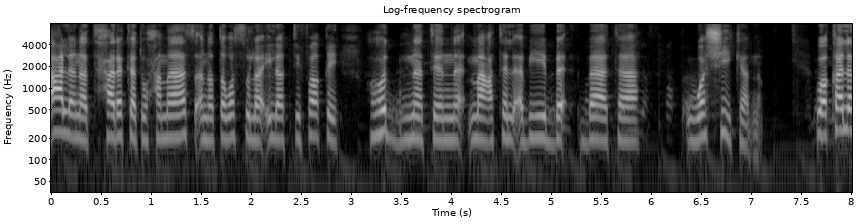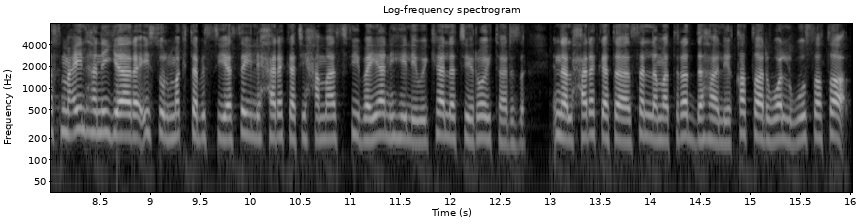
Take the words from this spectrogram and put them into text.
أعلنت حركة حماس أن التوصل إلى اتفاق هدنة مع تل أبيب بات وشيكا. وقال إسماعيل هنية رئيس المكتب السياسي لحركة حماس في بيانه لوكالة رويترز إن الحركة سلمت ردها لقطر والوسطاء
